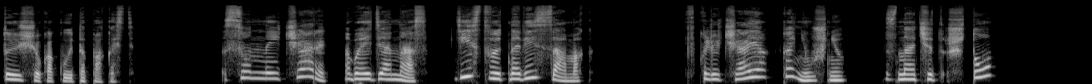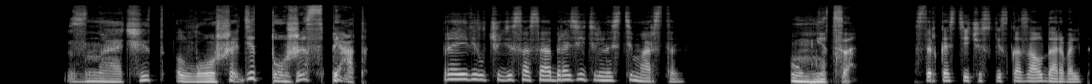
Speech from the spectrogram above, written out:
то еще какую-то пакость. Сонные чары, обойдя нас, действуют на весь замок, включая конюшню. Значит, что? Значит, лошади тоже спят, проявил чудеса сообразительности Марстон. Умница, саркастически сказал Дарвальд.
